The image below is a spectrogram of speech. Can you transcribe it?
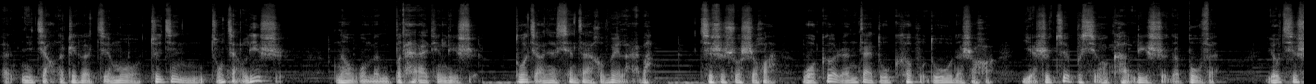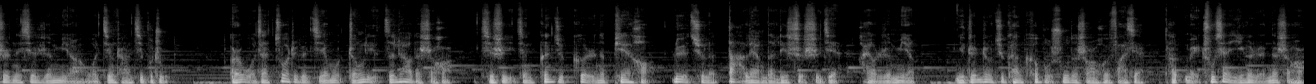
呃，你讲的这个节目最近总讲历史，那我们不太爱听历史，多讲讲现在和未来吧。”其实说实话，我个人在读科普读物的时候，也是最不喜欢看历史的部分，尤其是那些人名，我经常记不住。而我在做这个节目整理资料的时候，其实已经根据个人的偏好略去了大量的历史事件，还有人名。你真正去看科普书的时候，会发现他每出现一个人的时候，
